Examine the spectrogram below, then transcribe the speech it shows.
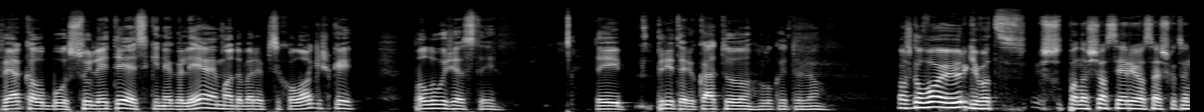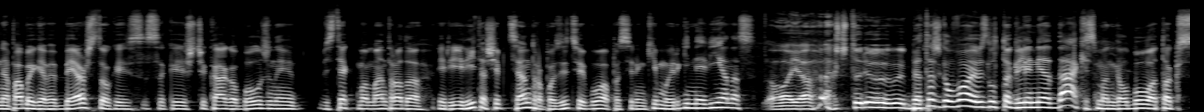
be kalbų sulėtėjęs iki negalėjimo, dabar ir psichologiškai palūžęs. Tai, tai pritariu, ką tu, Lukai, toliau. Aš galvoju irgi, vat, iš panašios serijos, aišku, tu nepabaigai apie Bearstow, kai sakai iš Chicago Bulls, žinai, vis tiek, man, atrodo, ir ryte šiaip centro pozicijoje buvo pasirinkimų irgi ne vienas. O jo, aš turiu. Bet aš galvoju, vis dėlto Glinėdakis man gal buvo toks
